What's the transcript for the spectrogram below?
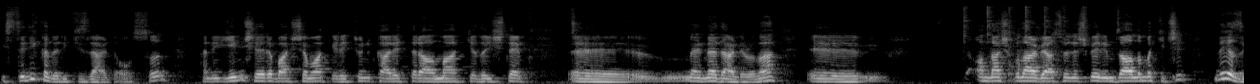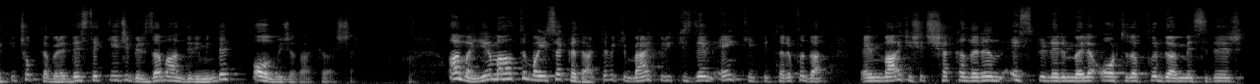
istediği kadar ikizlerde olsun. Hani yeni şeylere başlamak, elektronik aletleri almak ya da işte e, ne derler ona e, anlaşmalar veya sözleşmeler imzalamak için ne yazık ki çok da böyle destekleyici bir zaman diliminde olmayacağız arkadaşlar. Ama 26 Mayıs'a kadar tabii ki Merkür ikizlerin en keyifli tarafı da envai çeşit şakaların, esprilerin böyle ortada fır dönmesidir.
